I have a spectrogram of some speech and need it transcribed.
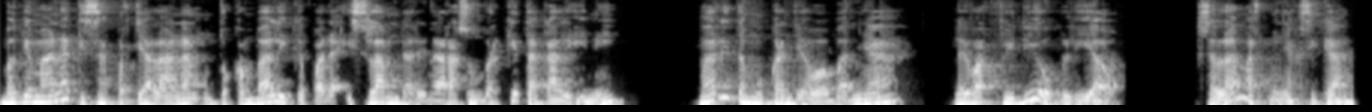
Bagaimana kisah perjalanan untuk kembali kepada Islam dari narasumber kita kali ini? Mari temukan jawabannya lewat video beliau. Selamat menyaksikan.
